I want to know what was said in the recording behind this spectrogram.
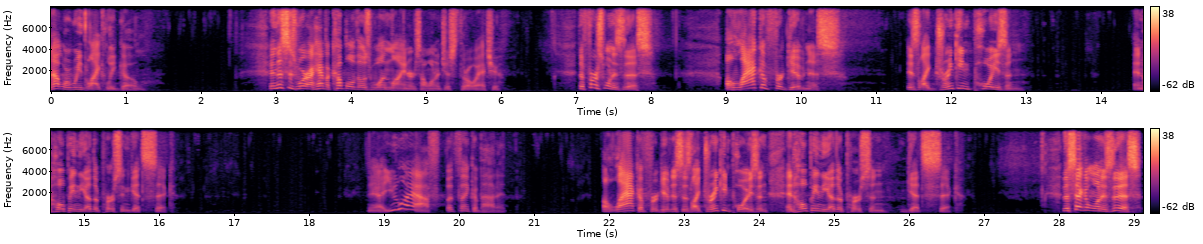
not where we'd likely go. And this is where I have a couple of those one liners I want to just throw at you. The first one is this a lack of forgiveness is like drinking poison and hoping the other person gets sick. Yeah, you laugh, but think about it. A lack of forgiveness is like drinking poison and hoping the other person gets sick. The second one is this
